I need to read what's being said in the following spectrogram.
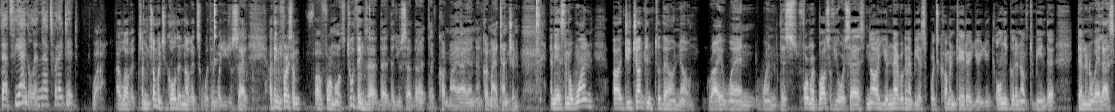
that's the angle. And that's what I did. Wow. I love it. So, I mean, so much golden nuggets within what you just said. I think first and uh, foremost, two things that, that, that you said that, that caught my eye and, and caught my attention. And it's number one, uh, you jumped into the unknown, right? When when this former boss of yours says, no, you're never going to be a sports commentator. You're, you're only good enough to be in the telenovelas.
